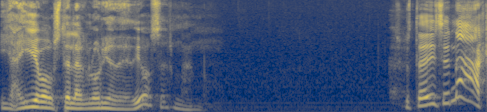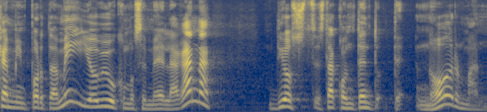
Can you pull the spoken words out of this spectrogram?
Y ahí lleva usted la gloria de Dios, hermano. Si usted dice, nada, que me importa a mí, yo vivo como se me dé la gana, Dios está contento. Te- No, hermano,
